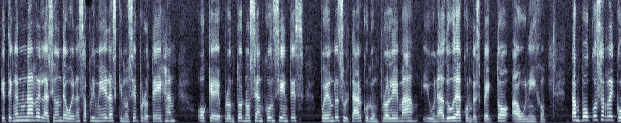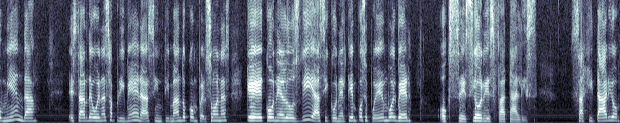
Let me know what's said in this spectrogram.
que tengan una relación de buenas a primeras, que no se protejan o que de pronto no sean conscientes, pueden resultar con un problema y una duda con respecto a un hijo. Tampoco se recomienda estar de buenas a primeras, intimando con personas que con los días y con el tiempo se pueden volver obsesiones fatales. Sagitario.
